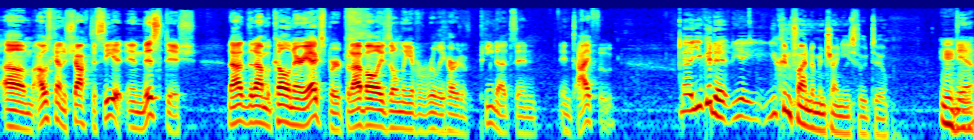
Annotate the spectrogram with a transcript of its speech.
Um, I was kind of shocked to see it in this dish. Not that I'm a culinary expert, but I've always only ever really heard of peanuts in, in Thai food. Uh, you could uh, you, you can find them in Chinese food too. Yeah.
